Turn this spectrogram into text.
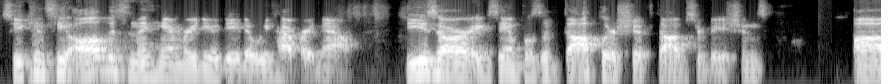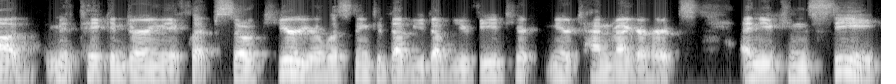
So you can see all of this in the ham radio data we have right now. These are examples of Doppler shift observations uh, taken during the eclipse. So here you're listening to WWV near 10 megahertz, and you can see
